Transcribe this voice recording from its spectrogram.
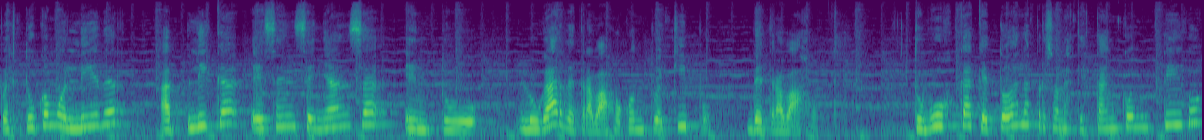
Pues tú como líder aplica esa enseñanza en tu lugar de trabajo, con tu equipo de trabajo. Tú busca que todas las personas que están contigo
